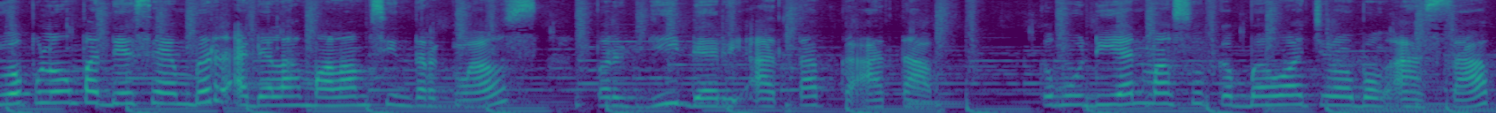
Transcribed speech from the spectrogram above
24 Desember adalah malam Sinterklas pergi dari atap ke atap. Kemudian masuk ke bawah cerobong asap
